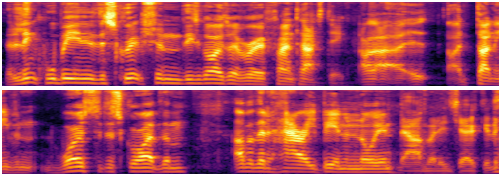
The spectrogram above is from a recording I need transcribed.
the link will be in the description. These guys are very fantastic. I, I, I don't even words to describe them other than Harry being annoying. Nah, I'm only joking.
